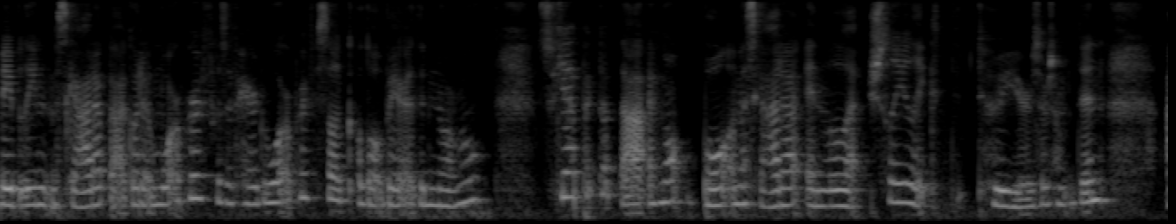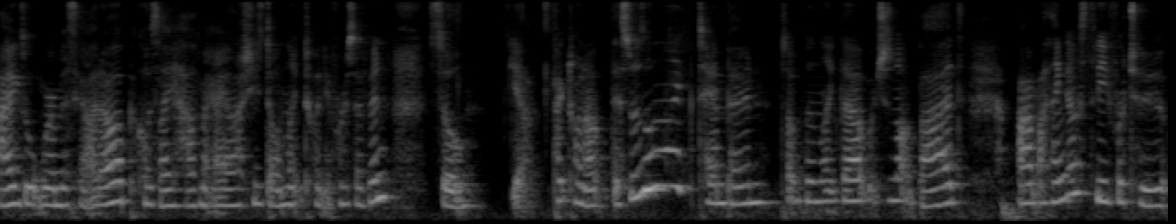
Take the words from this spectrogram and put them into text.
Maybelline mascara, but I got it in waterproof because I've heard waterproof is like a lot better than normal. So yeah, I picked up that. I've not bought a mascara in literally like two years or something. I don't wear mascara because I have my eyelashes done like 24 7. So yeah, picked one up. This was only like £10, something like that, which is not bad. Um, I think it was three for two.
